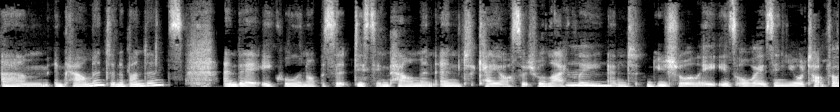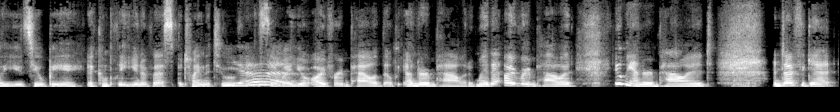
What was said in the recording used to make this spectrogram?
um, empowerment and abundance, and they're equal and opposite disempowerment and chaos, which will likely mm. and usually is always in your top values. You'll be a complete universe between the two of yeah. you. So where you're over empowered, they'll be under empowered, and where they're over empowered, you'll be under empowered. And yeah. don't forget,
